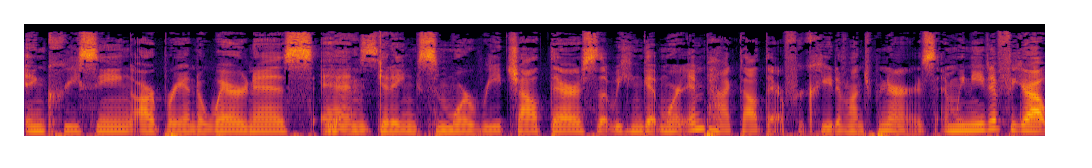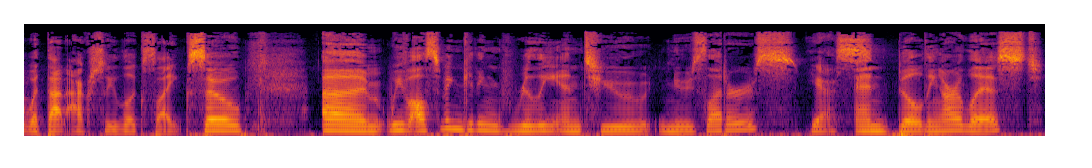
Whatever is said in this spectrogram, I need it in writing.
increasing our brand awareness and Yes. getting some more reach out there so that we can get more impact out there for creative entrepreneurs. And we need to figure out what that actually looks like. So, um, we've also been getting really into newsletters. Yes. And building our list.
